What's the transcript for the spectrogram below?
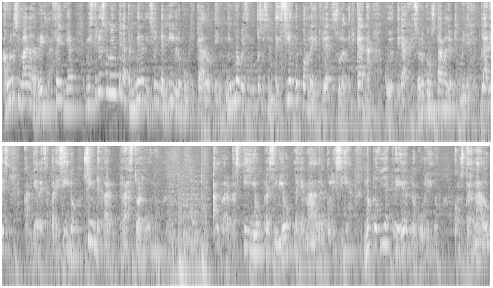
a una semana de abrir la feria, misteriosamente la primera edición del libro publicado en 1967 por la editorial sudamericana, cuyo tiraje solo constaba de 8.000 ejemplares, había desaparecido sin dejar rastro alguno. Álvaro Castillo recibió la llamada de la policía. No podía creer lo ocurrido. Consternado,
